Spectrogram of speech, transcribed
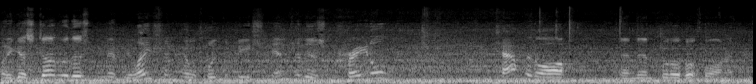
When he gets done with this manipulation, he'll put the piece into this cradle, tap it off, and then put a hook on it.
